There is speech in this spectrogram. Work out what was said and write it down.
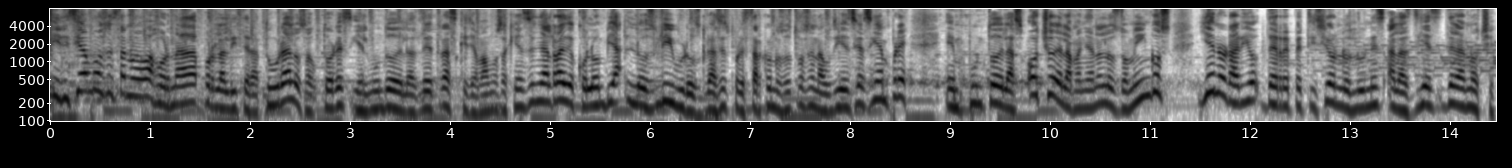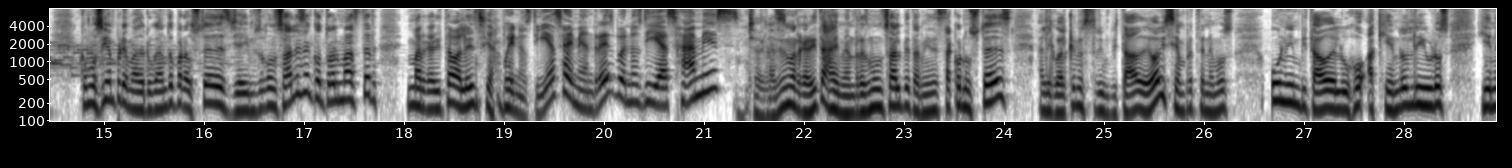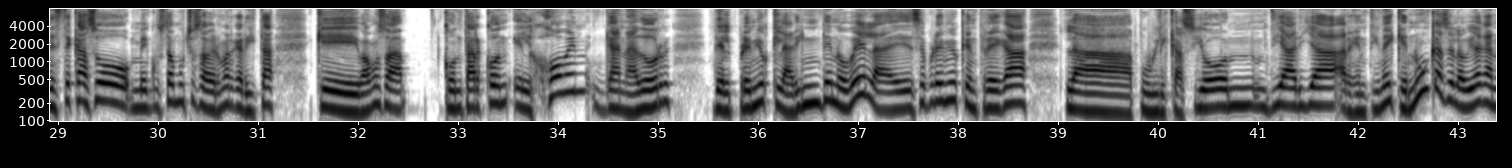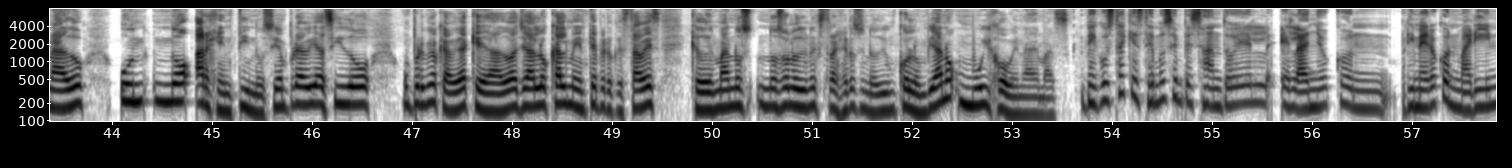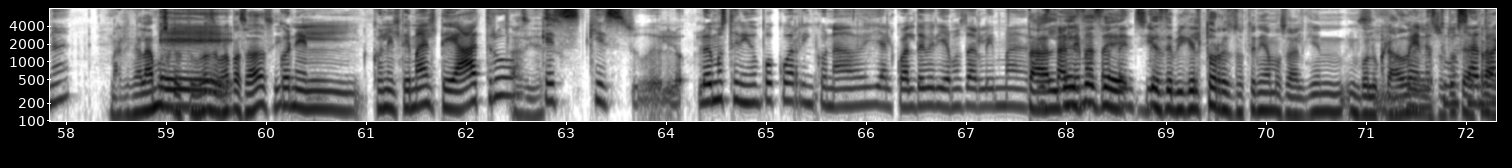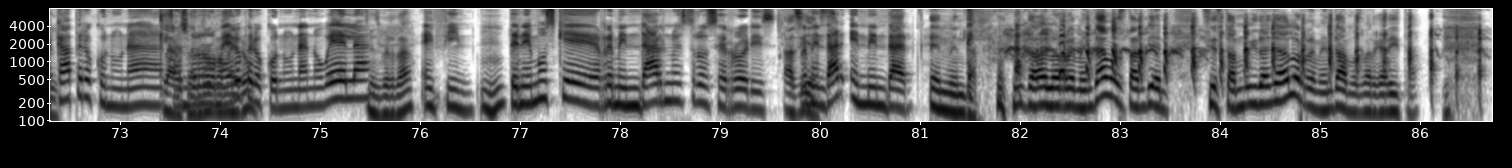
Iniciamos esta nueva jornada por la literatura, los autores y el mundo de las letras que llamamos aquí en Señal Radio Colombia Los Libros. Gracias por estar con nosotros en audiencia siempre en punto de las 8 de la mañana los domingos y en horario de repetición los lunes a las 10 de la noche. Como siempre, madrugando para ustedes, James González en Control Master, Margarita Valencia. Buenos días, Jaime Andrés. Buenos días, James. Muchas gracias, Margarita. Jaime Andrés Monsalve también está con ustedes, al igual que nuestro invitado de hoy. Siempre tenemos un invitado de lujo aquí en los libros y en este caso me me gusta mucho saber, Margarita, que vamos a contar con el joven ganador del premio Clarín de novela, ese premio que entrega la publicación diaria argentina y que nunca se lo había ganado un no argentino, siempre había sido un premio que había quedado allá localmente, pero que esta vez quedó en manos no solo de un extranjero, sino de un colombiano muy joven además. Me gusta que estemos empezando el, el año con, primero con Marina Marina Lamos, que tuvo la semana eh, pasada, sí. Con el, con el tema del teatro, que es, que es lo, hemos tenido un poco arrinconado y al cual deberíamos darle más, Tal vez desde, atención. Desde Miguel Torres no teníamos a alguien involucrado en el asunto Bueno, estuvo Sandro acá, pero con una, Sandro, Romero, pero con una novela. Es verdad. En fin, tenemos que remendar nuestros errores. remendar, enmendar. Enmendar. lo remendamos también. Si está muy dañado, lo remendamos, Margarita.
